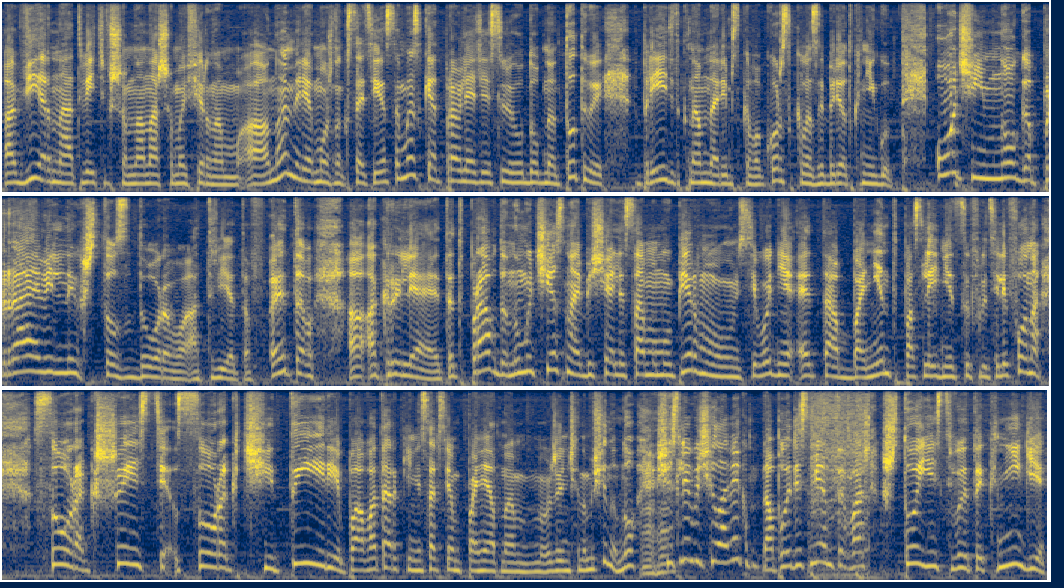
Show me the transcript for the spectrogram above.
а, верно ответившим на нашем эфирном а, номере, можно, кстати, смс отправлять, если удобно, тот и приедет к нам на Римского Корского, заберет книгу. Очень много правильных, что здорово, ответов. Это а, окрыляет. Это правда. Ну, мы честно обещали самому первому. Сегодня это абонент последние цифры телефона 46 44. По аватарке не совсем понятно, женщина-мужчина, но счастливый человек. Аплодисменты ваш. Что есть в этой книге?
